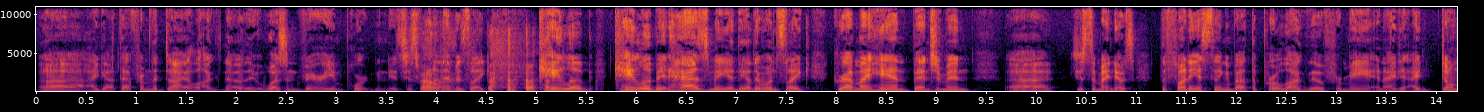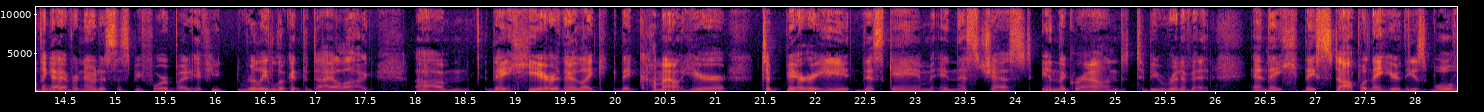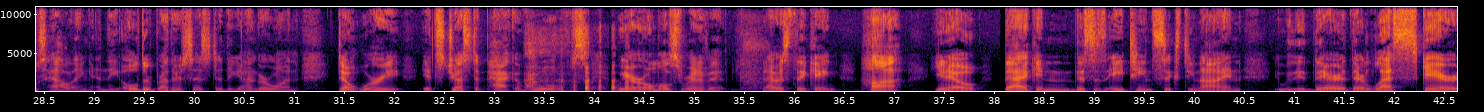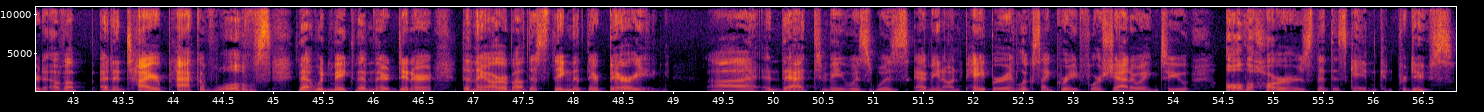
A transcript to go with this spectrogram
Uh, I got that from the dialogue, though. It wasn't very important. It's just one oh. of them is like, Caleb, Caleb, it has me. And the other one's like, grab my hand, Benjamin. Uh, just in my notes. The funniest thing about the prologue, though, for me, and I, I don't think I ever noticed this before, but if you really look at the dialogue, um, they hear, they're like, they come out here to bury this game in this chest in the ground to be rid of it. And they they stop when they hear these wolves howling. And the older brother says to the younger one don't worry it's just a pack of wolves. We are almost rid of it. And i was thinking huh you know back in this is 1869 they're they're less scared of a an entire pack of wolves that would make them their dinner than they are about this thing that they're burying uh, and that to me was was I mean on paper it looks like great foreshadowing to all the horrors that this game can produce.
